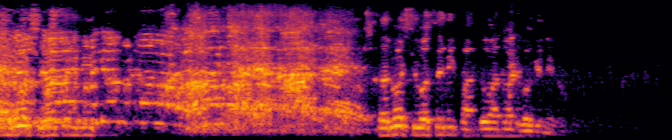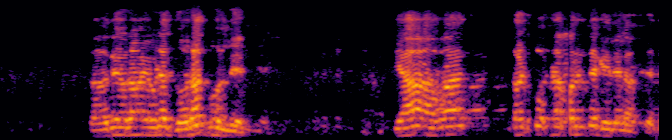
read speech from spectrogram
सर्व शिवसैनिक सर्व शिवसैनिक बांधवांनो आणि भगिनी सहदेवराव एवढ्या जोरात बोलले त्या आवाज तट गेलेला असेल.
